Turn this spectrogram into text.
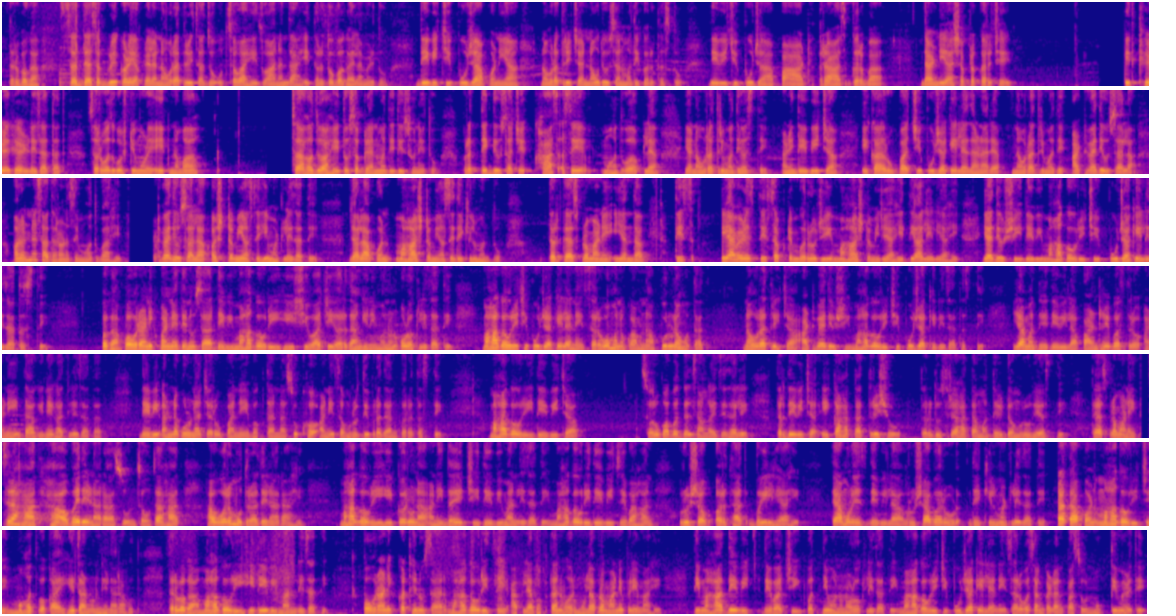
तर बघा सध्या सगळीकडे आपल्याला नवरात्रीचा जो उत्सव आहे जो आनंद आहे तर तो बघायला मिळतो. देवीची पूजा आपण या नवरात्रीच्या नऊ दिवसांमध्ये करत असतो. देवीची पूजा पाठ रास गरबा दांडिया अशा प्रकारचे खेळ खेळले जातात. सर्वच गोष्टीमुळे एक नवा उत्साह जो आहे तो सगळ्यांमध्ये दिसून येतो. प्रत्येक दिवसाचे खास असे महत्त्व आपल्या या नवरात्रीमध्ये असते आणि देवीच्या एका रूपाची पूजा केल्या जाणाऱ्या नवरात्रीमध्ये आठव्या दिवसाला अनन्यसाधारण असे महत्त्व आहे. आठव्या दिवसाला अष्टमी असेही म्हटले जाते ज्याला आपण महाअष्टमी असे देखील म्हणतो. तर त्याचप्रमाणे यंदा तीस यावेळेस तीस सप्टेंबर रोजी महाअष्टमी जी आहे ती आलेली आहे. या दिवशी देवी महागौरीची पूजा केली जात असते. बघा पौराणिक मान्यतेनुसार देवी महागौरी ही शिवाची अर्धांगिनी म्हणून ओळखली जाते. महागौरीची पूजा केल्याने सर्व मनोकामना पूर्ण होतात. नवरात्रीच्या आठव्या दिवशी महागौरीची पूजा केली जात असते. यामध्ये देवीला पांढरे वस्त्र आणि दागिने घातले जातात. देवी अन्नपूर्णाच्या रूपाने भक्तांना सुख आणि समृद्धी प्रदान करत असते. महागौरी देवीच्या स्वरूपाबद्दल सांगायचे झाले तर देवीच्या एका हातात त्रिशूळ तर दुसऱ्या हातामध्ये डमरू हे असते. त्याचप्रमाणे तिसरा हात हा अभय देणारा असून चौथा हात हा वरमुद्रा देणारा आहे. महागौरी ही करुणा आणि दयेची देवी मानली जाते. महागौरी देवीचे वाहन वृषभ अर्थात बैल हे आहे. त्यामुळेच देवीला वृषाभरूढ देखील म्हटले जाते. आता आपण महागौरीचे महत्त्व काय हे जाणून घेणार आहोत. तर बघा महागौरी ही देवी मानली जाते. पौराणिक कथेनुसार महागौरीचे आपल्या भक्तांवर मुलाप्रमाणे प्रेम आहे. ती महादेवी देवाची पत्नी म्हणून ओळखली जाते. महागौरीची पूजा केल्याने सर्व संकटांपासून मुक्ती मिळते.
